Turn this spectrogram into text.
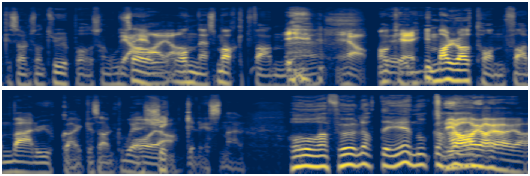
ikke sant, som tror på sånn, hun Ja, ser jo ja. åndenes makt, faen. eh, Ja, okay. eh, Maraton, faen, hver uke, ikke sant? Hun er oh, ja. skikkelig sånn her. Å, jeg føler at det er noe her. Ja, ja, ja, ja,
